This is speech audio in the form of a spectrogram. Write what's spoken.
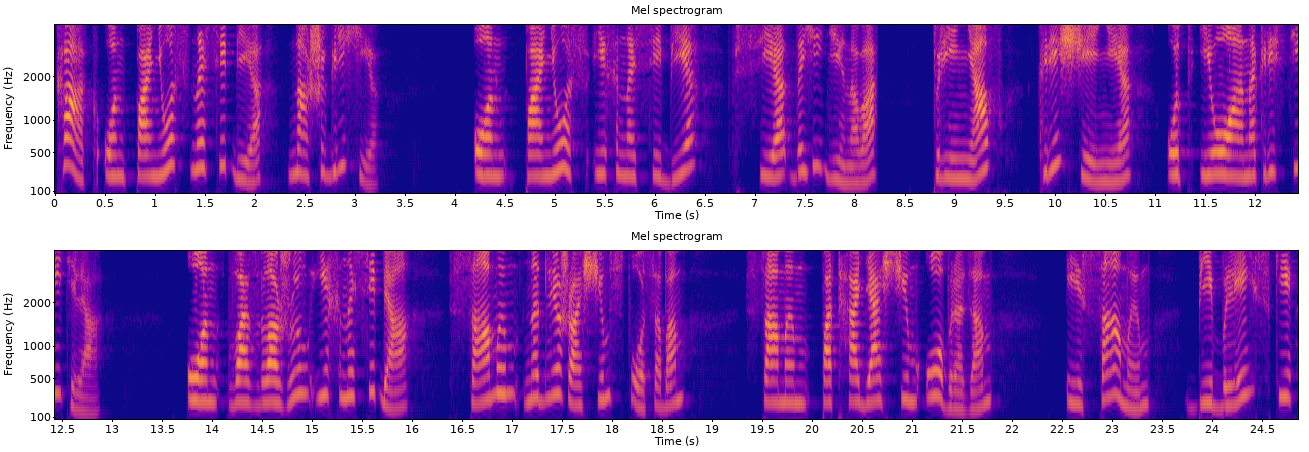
Как Он понес на себе наши грехи? Он понес их на себе все до единого, приняв крещение от Иоанна Крестителя – он возложил их на себя самым надлежащим способом, самым подходящим образом и самым библейски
